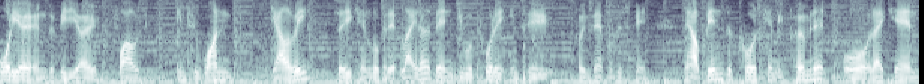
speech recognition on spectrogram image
audio and the video files into one gallery so you can look at it later then you would put it into for example this bin. Now bins of course can be permanent or they can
